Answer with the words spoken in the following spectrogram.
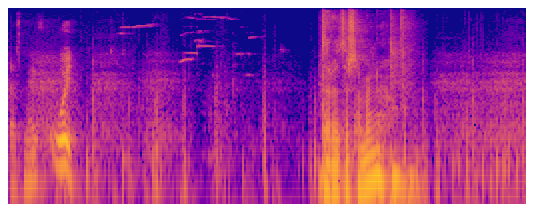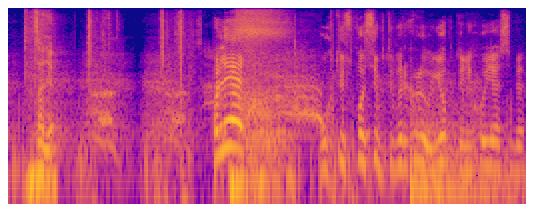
Сейчас мы их... Ой, Второй этаж нормально? Сзади. блядь! Ух ты, спасибо, ты прикрыл, ёпта, нихуя себе.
